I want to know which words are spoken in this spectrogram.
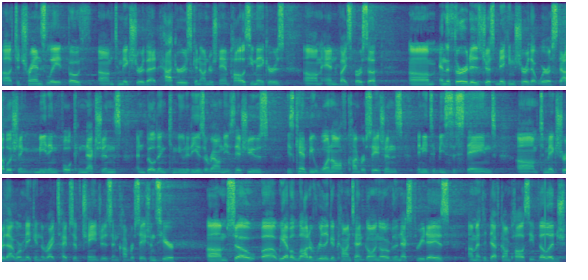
uh, to translate both um, to make sure that hackers can understand policymakers um, and vice versa. Um, and the third is just making sure that we're establishing meaningful connections and building communities around these issues. These can't be one-off conversations. They need to be sustained um, to make sure that we're making the right types of changes and conversations here. Um, so uh, we have a lot of really good content going over the next three days um, at the DEF CON Policy Village.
